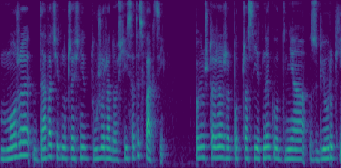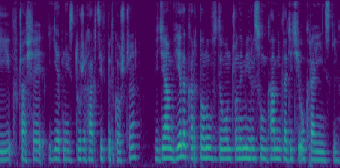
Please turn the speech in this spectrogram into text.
może dawać jednocześnie dużo radości i satysfakcji. Powiem szczerze, że podczas jednego dnia zbiórki w czasie jednej z dużych akcji w Bydgoszczy widziałam wiele kartonów z dołączonymi rysunkami dla dzieci ukraińskich.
